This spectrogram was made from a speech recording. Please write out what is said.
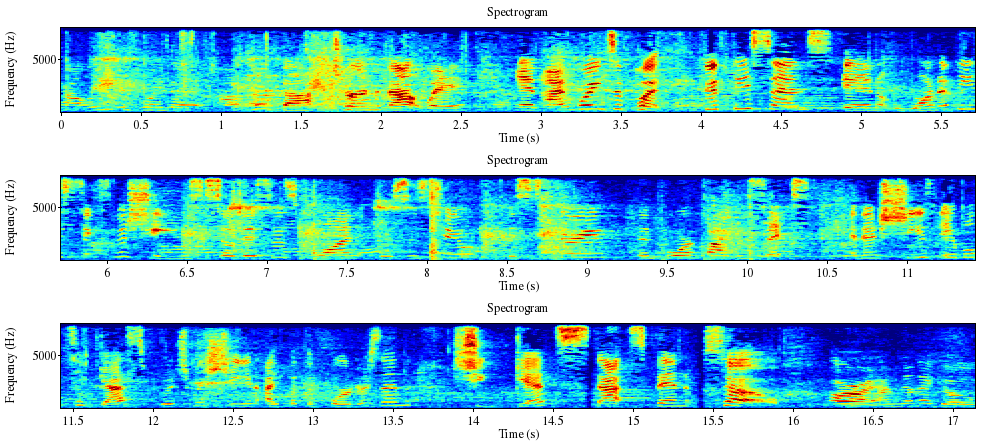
Callie is going to have her back turned that way, and I'm going to put 50 cents in one of these six machines. So this is one, this is two, this is three, then four, five, and six. And if she's able to guess which machine I put the quarters in, she gets that spin. So, all right, I'm gonna go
